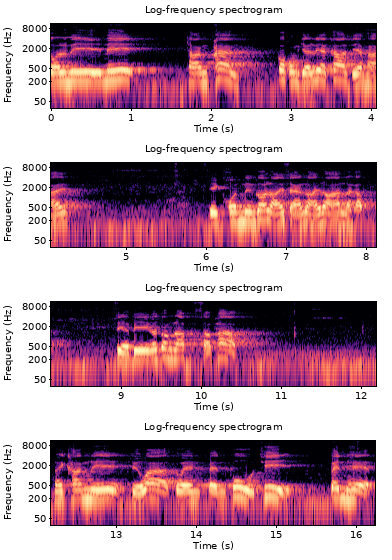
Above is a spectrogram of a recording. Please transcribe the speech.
กรณีนี้ทางแพ่งก็คงจะเรียกค่าเสียหาย อีกคนหนึ่งก็หลายแสนหลายล้านแหละครับ เสียบีก็ต้องรับสภาพ ในครั้งนี้ถือว่าตัวเองเป็นผู้ที่เป็นเหตุ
